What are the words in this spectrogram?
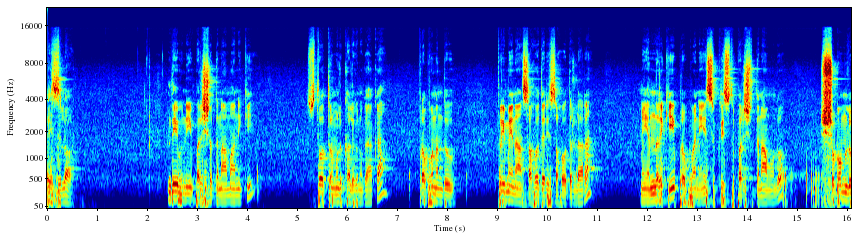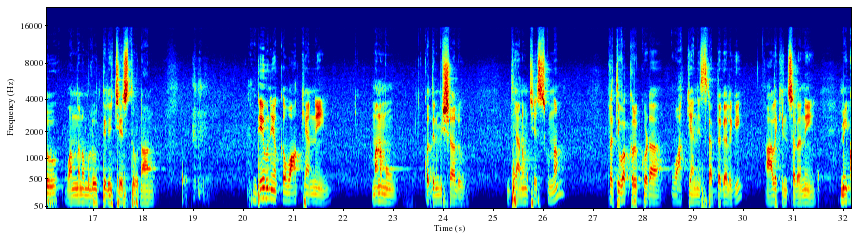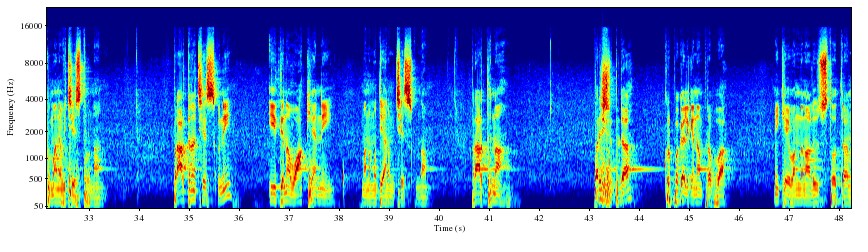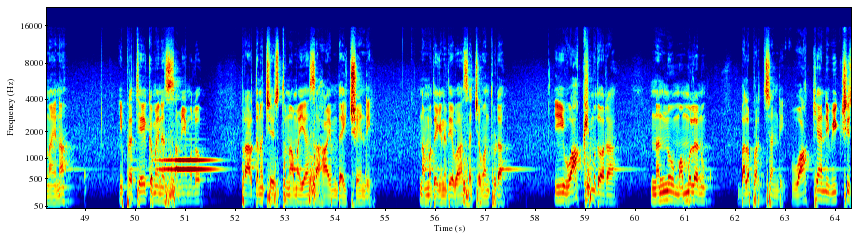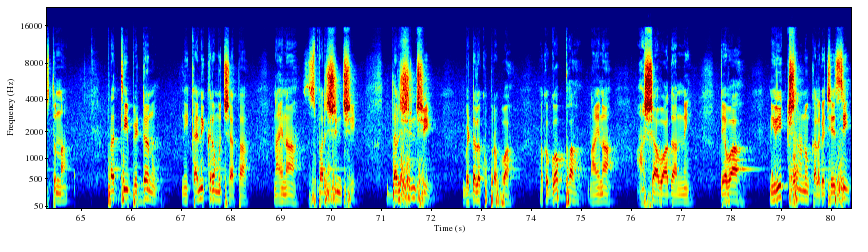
Praise lord దేవుని పరిశుద్ధ నామానికి స్తోత్రములు కలుగునుగాక ప్రభునందు ప్రియమైన సహోదరి సహోదరులారా మీ అందరికీ ప్రభు అని యేసుక్రీస్తు పరిశుద్ధ నామంలో శుభములు వందనములు తెలియచేస్తున్నాను దేవుని యొక్క వాక్యాన్ని మనము కొద్ది నిమిషాలు ధ్యానం చేసుకుందాం. ప్రతి ఒక్కరికి కూడా వాక్యాన్ని శ్రద్ధ కలిగి ఆలకించాలని మీకు మనవి చేస్తున్నాను. ప్రార్థన చేసుకుని ఈ దిన వాక్యాన్ని మనము ధ్యానం చేసుకుందాం. ప్రార్థన. పరిశుద్ధుడా కృపగలిగిన ప్రభు మీకే వందనాలు స్తోత్రాలు నాయన. ఈ ప్రత్యేకమైన సమయంలో ప్రార్థన చేస్తున్నామయ్యా సహాయం దయచేయండి. నమ్మదగిన దేవా సత్యవంతుడా ఈ వాక్యము ద్వారా నన్ను మమ్ములను బలపరచండి. వాక్యాన్ని వీక్షిస్తున్న ప్రతి బిడ్డను నీ కనిక్రము చేత నాయన స్పర్శించి దర్శించి బిడ్డలకు ప్రభ ఒక గొప్ప నాయన ఆశావాదాన్ని దేవా నిరీక్షణను కలగచేసి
